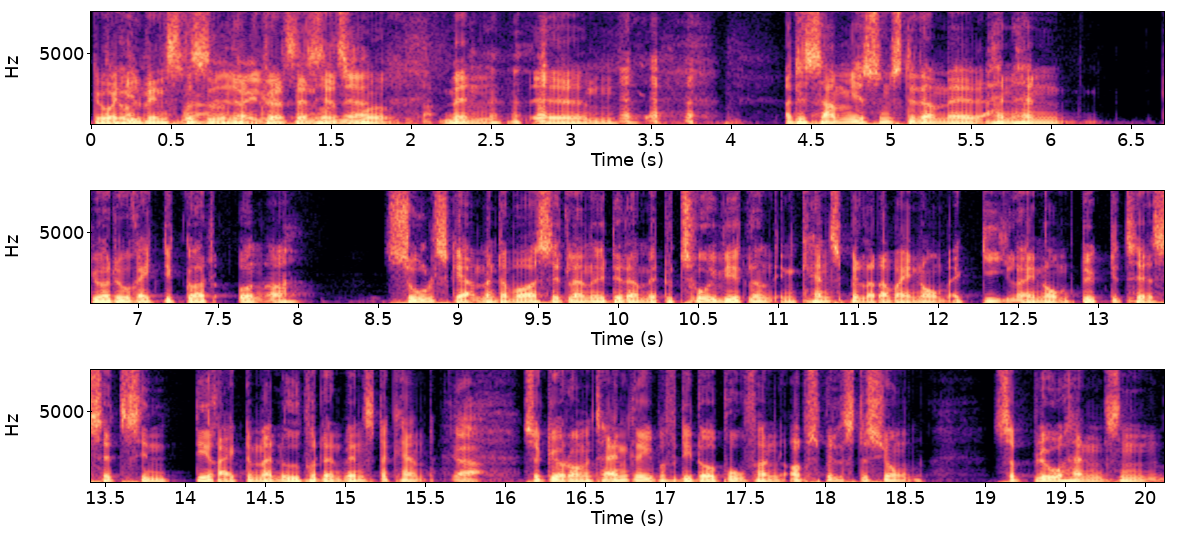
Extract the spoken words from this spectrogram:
Det var helt venstre Ja, side, var han kørte den siden, mod. Men, øhm, og det samme, jeg synes det der med, han, han gjorde det jo rigtig godt under Solskær, men der var også et eller andet i det der med, at du tog i virkeligheden en kantspiller, der var enormt agil og enormt dygtig til at sætte sin direkte mand ude på den venstre kant. ja, Så gjorde du ham til angriber, fordi du havde brug for en opspilstation. Så blev han sådan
